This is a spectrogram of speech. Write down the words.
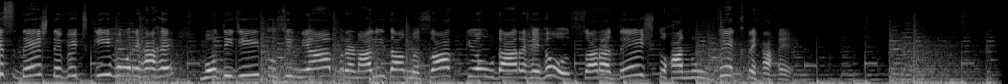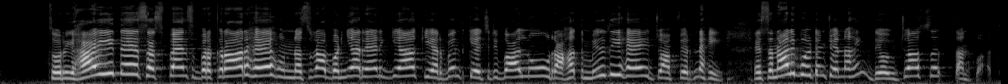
ਇਸ ਦੇਸ਼ ਦੇ ਵਿੱਚ ਕੀ ਹੋ ਰਿਹਾ ਹੈ? ਮੋਦੀ ਜੀ, ਤੁਸੀਂ ਨਿਆਂ ਪ੍ਰਣਾਲੀ ਦਾ ਮਜ਼ਾਕ ਕਿਉਂ ਉਡਾ ਰਹੇ ਹੋ? ਸਾਰਾ ਦੇਸ਼ ਤੁਹਾਨੂੰ ਵੇਖ ਰਿਹਾ ਹੈ। ਸੋ ਰਿਹਾਈ ਤੇ ਸਸਪੈਂਸ ਬਰਕਰਾਰ ਹੈ। ਹੁਣ ਨਜ਼ਰਾਂ ਬਣੀਆਂ ਰਹਿਣਗੀਆਂ ਕਿ ਅਰਵਿੰਦ ਕੇਜਰੀਵਾਲ ਨੂੰ ਰਾਹਤ ਮਿਲਦੀ ਹੈ ਜਾਂ ਫਿਰ ਨਹੀਂ। ਇਸ ਨਾਲ ਹੀ ਬੁਲਟਨ ਚ ਇੰਨਾ ਹੀ। ਦਿਓ ਇਜਾਜ਼ਤ, ਧੰਨਵਾਦ।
